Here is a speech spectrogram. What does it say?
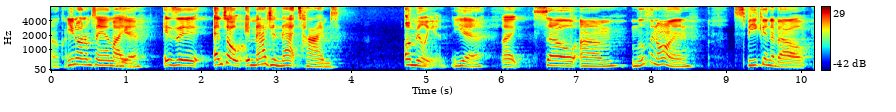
okay, You know what I'm saying? Like, Yeah. is it? And so imagine that times a million. yeah. Like, So, um, moving on, speaking about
